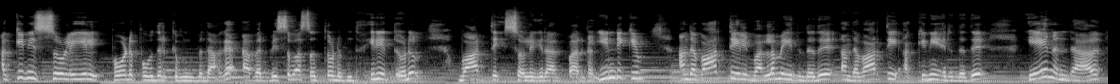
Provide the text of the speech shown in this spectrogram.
அக்கினி சூளையில் போட போவதற்கு முன்பதாக அவர் விசுவாசத்தோடும் தைரியத்தோடும் வார்த்தை சொல்லுகிறார் பார்கள் இன்றைக்கும் அந்த வார்த்தையில் வல்லமை இருந்தது அந்த வார்த்தை அக்கினி இருந்தது. ஏனென்றால்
